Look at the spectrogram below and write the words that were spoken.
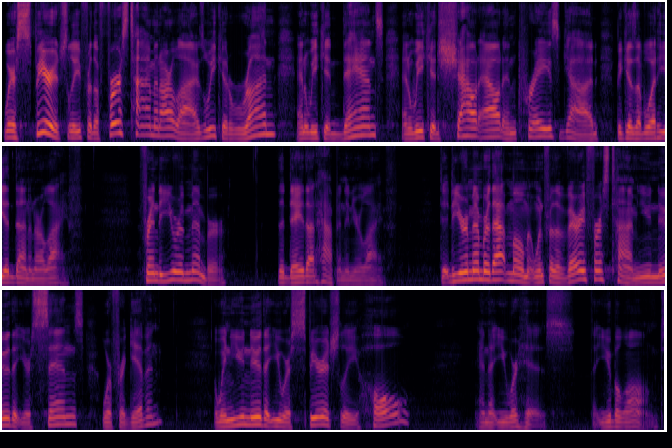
where spiritually, for the first time in our lives, we could run and we could dance and we could shout out and praise God because of what He had done in our life. Friend, do you remember the day that happened in your life? Do you remember that moment when, for the very first time, you knew that your sins were forgiven? When you knew that you were spiritually whole and that you were His, that you belonged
